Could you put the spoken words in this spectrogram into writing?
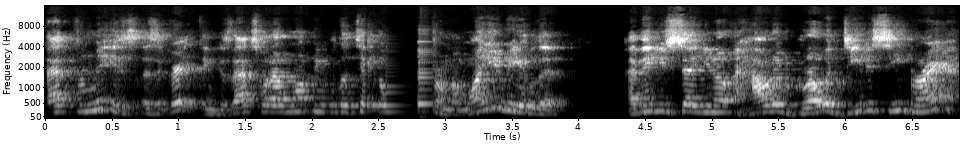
that for me is, is a great thing because that's what I want people to take away from. I want you to be able to. I think you said you know how to grow a D2C brand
